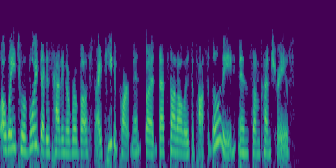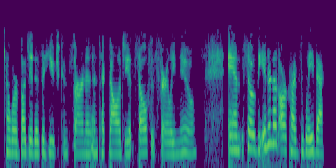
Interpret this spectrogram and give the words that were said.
a, way to avoid that is having a robust IT department, but that's not always a possibility in some countries where budget is a huge concern and, and, technology itself is fairly new. And so the Internet Archive's Wayback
